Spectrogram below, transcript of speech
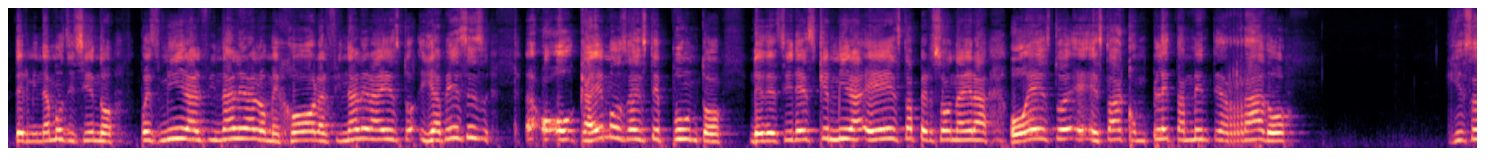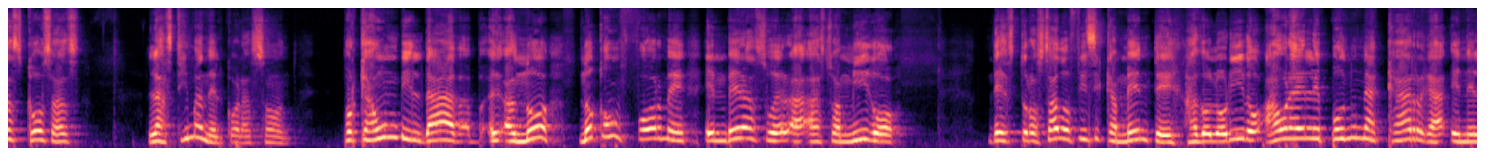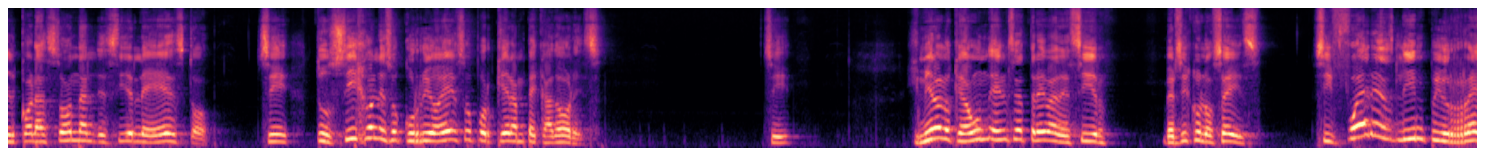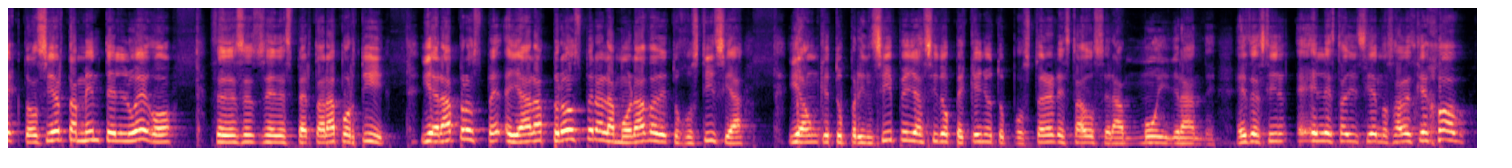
terminamos diciendo, pues mira, al final era lo mejor, al final era esto, y a veces o, caemos a este punto de decir, es que mira, esta persona era, o esto e, estaba completamente errado, y esas cosas lastiman el corazón. Porque aún humildad, eh, no, no conforme en ver a su, a su amigo destrozado físicamente, adolorido, ahora Él le pone una carga en el corazón al decirle esto. ¿Sí? Tus hijos les ocurrió eso porque eran pecadores. ¿Sí? Y mira lo que aún Él se atreve a decir, versículo 6. Si fueres limpio y recto, ciertamente luego se, despertará por ti y hará, y hará próspera la morada de tu justicia y aunque tu principio haya sido pequeño, tu postrer estado será muy grande. Es decir, él está diciendo, ¿sabes qué, Job?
